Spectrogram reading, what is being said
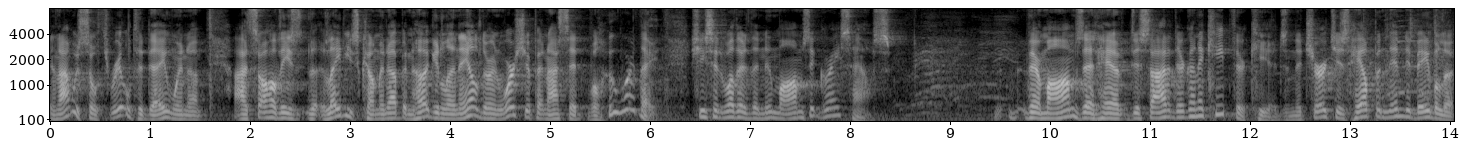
and I was so thrilled today when I saw these ladies coming up and hugging Linnell during worship, and I said, Well, who were they? She said, Well, they're the new moms at Grace House. They're moms that have decided they're going to keep their kids, and the church is helping them to be able to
